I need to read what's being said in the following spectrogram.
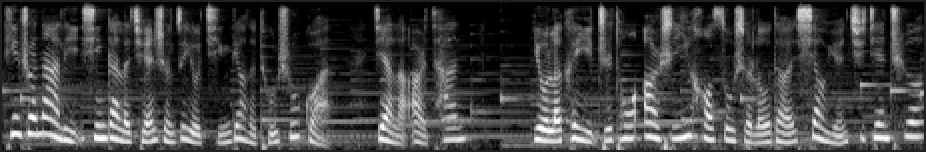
听说那里新盖了全省最有情调的图书馆，建了二餐，有了可以直通二十一号宿舍楼的校园区间车。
